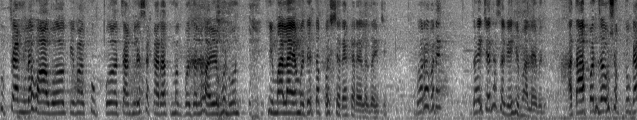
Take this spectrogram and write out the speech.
खूप चांगलं व्हावं किंवा खूप चांगले सकारात्मक बदल व्हावे म्हणून हिमालयामध्ये तपश्चर्या करायला जायचे. बरोबर आहे? जायचे ना सगळे हिमालयामध्ये. आता आपण जाऊ शकतो का?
